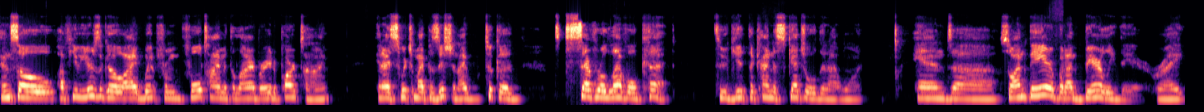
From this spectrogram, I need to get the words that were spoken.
And so a few years ago, I went from full time at the library to part time, and I switched my position. I took a several level cut to get the kind of schedule that I want. And uh, so I'm there, but I'm barely there, right?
